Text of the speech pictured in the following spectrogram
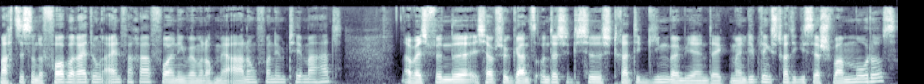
macht sich so eine Vorbereitung einfacher, vor allen Dingen, wenn man auch mehr Ahnung von dem Thema hat. Aber ich finde, ich habe schon ganz unterschiedliche Strategien bei mir entdeckt. Meine Lieblingsstrategie ist der Schwammmodus.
